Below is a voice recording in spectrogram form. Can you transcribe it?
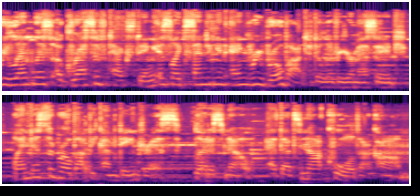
Relentless, aggressive texting is like sending an angry robot to deliver your message. When does the robot become dangerous? Let us know at that'snotcool.com.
